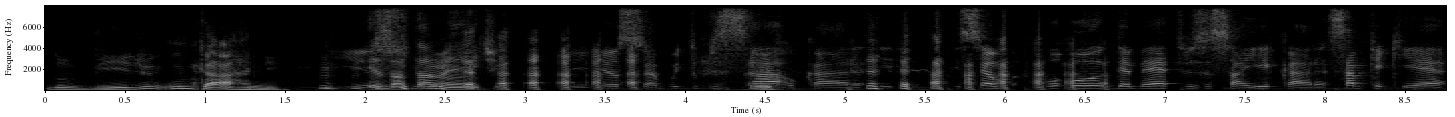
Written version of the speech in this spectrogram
do vídeo em carne. Exatamente. Isso é muito bizarro, cara. Isso é, o, o Demetrius, isso aí, cara, sabe o que que é?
